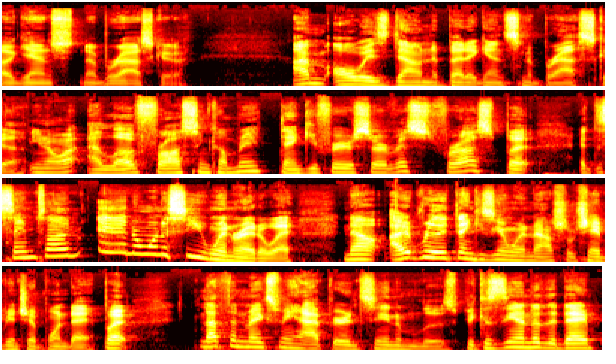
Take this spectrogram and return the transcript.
against Nebraska. I'm always down to bet against Nebraska. You know what? I love Frost and Company. Thank you for your service for us, but at the same time, eh, I don't want to see you win right away. Now, I really think he's going to win a national championship one day, but nothing makes me happier than seeing him lose because at the end of the day,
